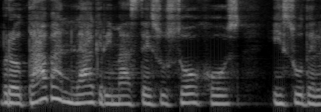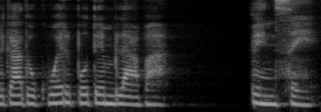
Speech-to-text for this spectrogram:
Brotaban lágrimas de sus ojos y su delgado cuerpo temblaba. Pensé,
